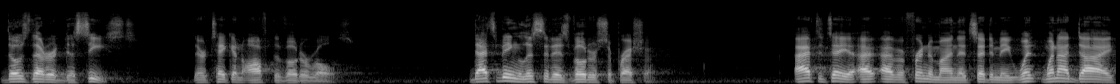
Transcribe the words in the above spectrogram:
Those that are deceased, they're taken off the voter rolls. That's being listed as voter suppression. I have to tell you, I, I have a friend of mine that said to me, when, when I die,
